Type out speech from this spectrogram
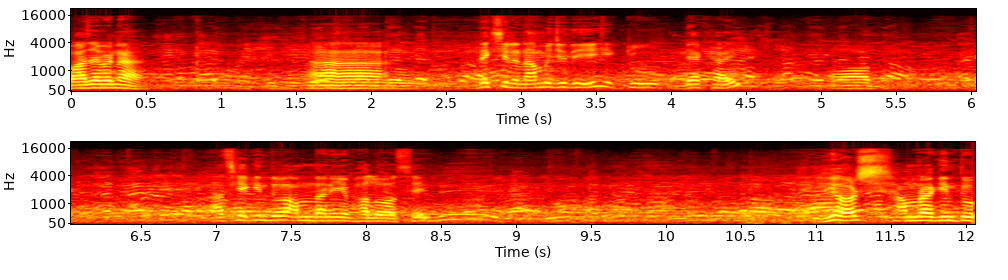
পাওয়া যাবে। না? দেখছিলেন আমি যদি একটু দেখাই। আজকে কিন্তু আমদানি ভালো আছে। ভিওর্স আমরা কিন্তু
